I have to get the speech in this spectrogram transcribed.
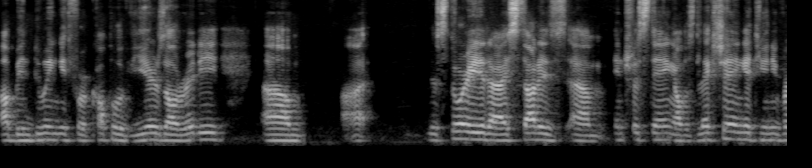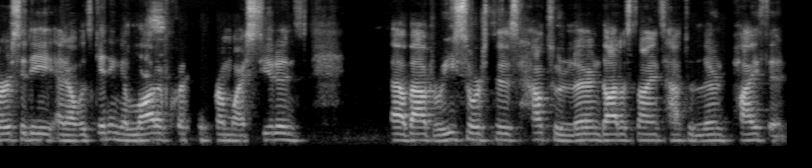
I've been doing it for a couple of years already. Um, uh, the story that i started is um, interesting. I was lecturing at university and i was getting a lot of questions from my students about resources how to learn data science how to learn python.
